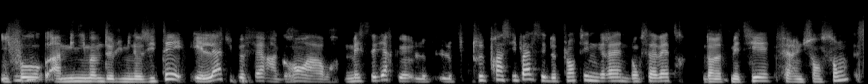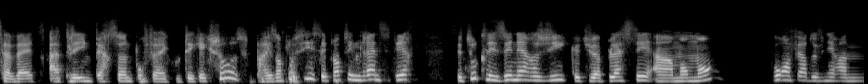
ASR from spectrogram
il faut mhm. un minimum de luminosité. Et là, tu peux faire un grand arbre. Mais c'est-à-dire que le, truc principal, c'est de planter une graine. Donc, ça va être, dans notre métier, faire une chanson. Ça va être appeler une personne pour faire écouter quelque chose. Par exemple, aussi, c'est planter une graine. C'est-à-dire, c'est toutes les énergies que tu vas placer à un moment pour en faire devenir un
